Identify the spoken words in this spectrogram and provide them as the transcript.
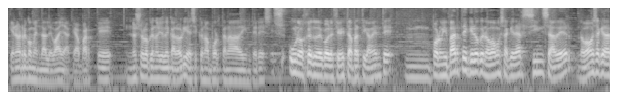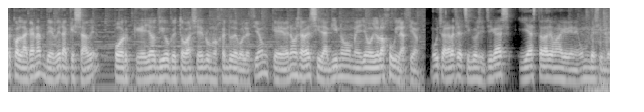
que no es recomendable, vaya, que aparte no solo que no lleve calorías, es que no aporta nada de interés. Es un objeto de coleccionista prácticamente. Mm, por mi parte creo que nos vamos a quedar sin saber, nos vamos a quedar con la ganas de ver a qué sabe, porque ya os digo que esto va a ser un objeto de colección, que veremos a si de aquí no me llevo yo la jubilación. Muchas gracias chicos y chicas y hasta la semana que viene. Un besito.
